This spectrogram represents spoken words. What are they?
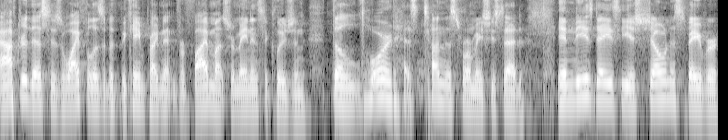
After this, his wife Elizabeth became pregnant and for five months remained in seclusion. The Lord has done this for me, she said. In these days, he has shown his favor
